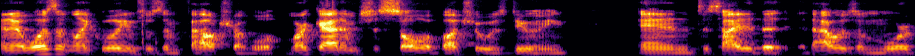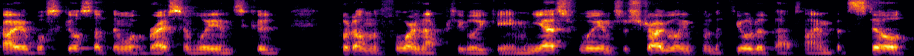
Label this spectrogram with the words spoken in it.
And it wasn't like Williams was in foul trouble. Mark Adams just saw what Batcho was doing and decided that that was a more valuable skill set than what Bryson Williams could put on the floor in that particular game. And yes, Williams was struggling from the field at that time, but still,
